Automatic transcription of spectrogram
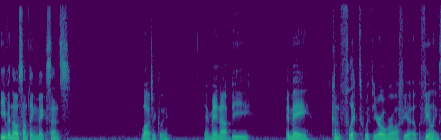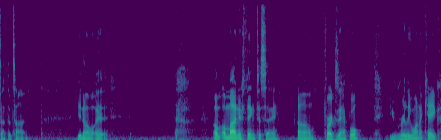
even though something makes sense logically, it may not be, it may conflict with your overall feel, feelings at the time. You know, it, a, a minor thing to say, um, for example, you really want a cake.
